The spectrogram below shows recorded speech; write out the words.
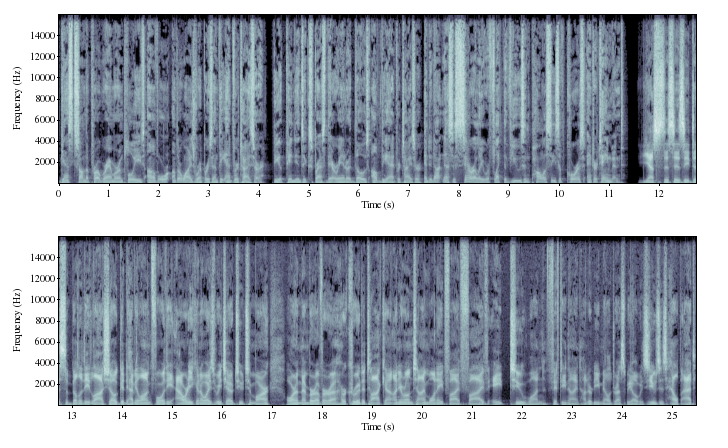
guests on the program are employees of or otherwise represent the advertiser. The opinions expressed therein are those of the advertiser and do not necessarily reflect the views and policies of Corus Entertainment. Yes, this is the Disability Law Show. Good to have you along for the hour. You can always reach out to Tamar or a member of her, uh, her crew to talk uh, on your own time. 1 821 5900. Email address we always use is help at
